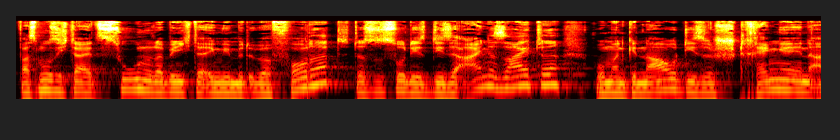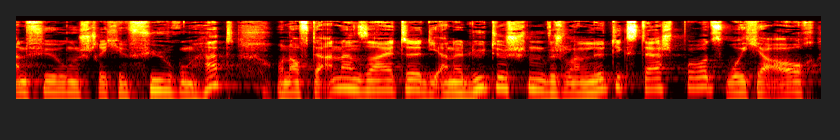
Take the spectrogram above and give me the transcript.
was muss ich da jetzt tun oder bin ich da irgendwie mit überfordert? Das ist so die, diese eine Seite, wo man genau diese strenge in Anführungsstrichen Führung hat und auf der anderen Seite die analytischen Visual Analytics Dashboards, wo ich ja auch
